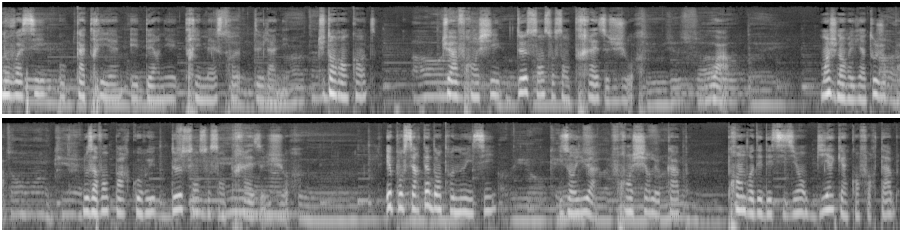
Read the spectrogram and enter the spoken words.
Nous voici au quatrième et dernier trimestre de l'année. Tu t'en rends compte? Tu as franchi 273 jours. Waouh Moi, je n'en reviens toujours pas. Nous avons parcouru 273 jours. Et pour certains d'entre nous ici, ils ont eu à franchir le cap, prendre des décisions bien qu'inconfortables,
